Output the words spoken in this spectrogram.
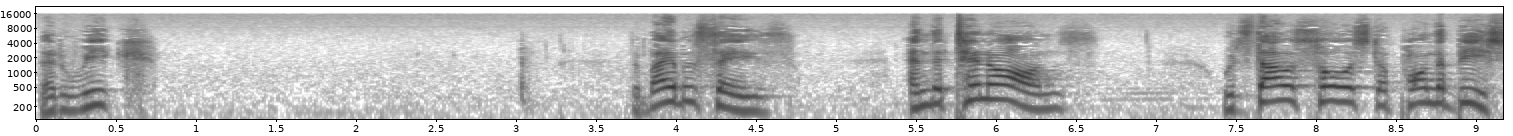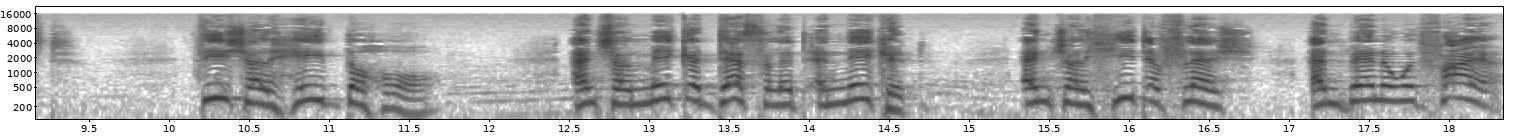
that week, the Bible says, And the ten horns which thou sawest upon the beast, these shall hate the whore, and shall make her desolate and naked, and shall heat her flesh, and burn her with fire.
